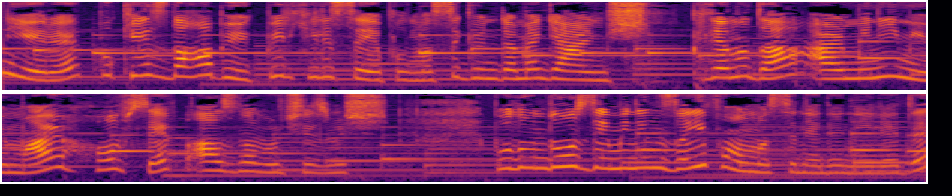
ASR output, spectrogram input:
Aynı yere bu kez daha büyük bir kilise yapılması gündeme gelmiş. Planı da Ermeni mimar Hovsep Aznavur çizmiş. Bulunduğu zeminin zayıf olması nedeniyle de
